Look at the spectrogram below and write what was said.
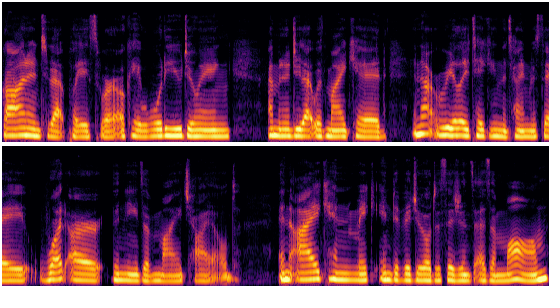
gone into that place where, okay, well, what are you doing? I'm going to do that with my kid, and not really taking the time to say, what are the needs of my child? And I can make individual decisions as a mom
